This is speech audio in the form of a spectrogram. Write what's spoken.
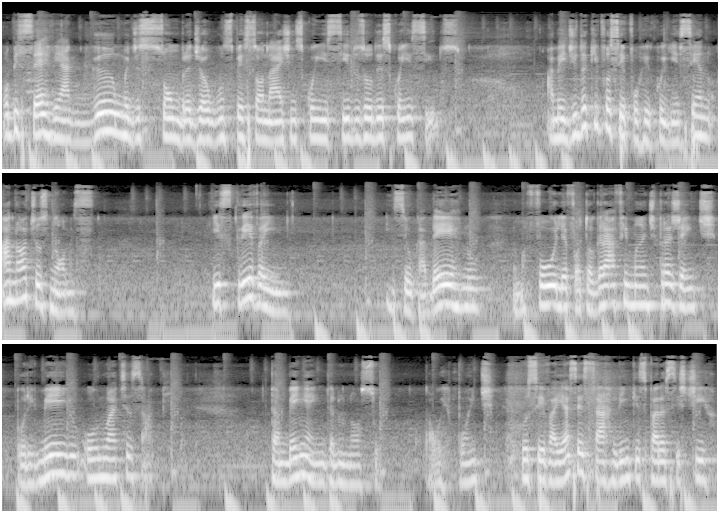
Observem a gama de sombra de alguns personagens conhecidos ou desconhecidos. À medida que você for reconhecendo, anote os nomes. Escreva em em seu caderno, numa folha, fotografe e mande para gente por e-mail ou no WhatsApp. Também ainda no nosso PowerPoint, você vai acessar links para assistir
